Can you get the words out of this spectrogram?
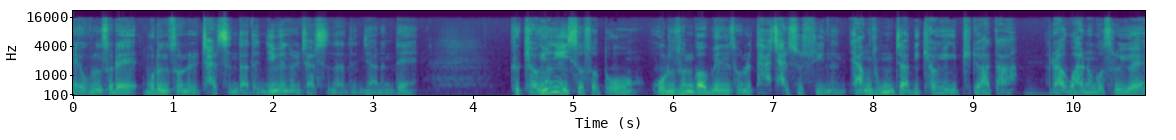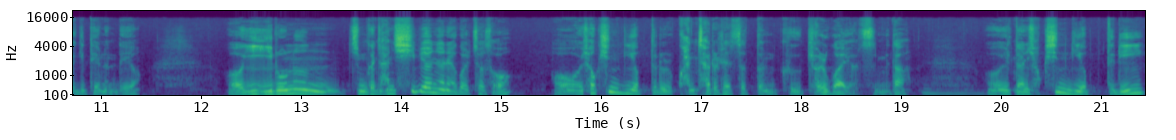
예, 오른손에 오른손을 잘 쓴다든지 왼손을 잘 쓴다든지 하는데 그 경영에 있어서도 오른손과 왼손을 다 잘 쓸 수 있는 양손잡이 경영이 필요하다라고 하는 것으로 요약이 되는데요. 어, 이 이론은 지금까지 한 10여 년에 걸쳐서 어, 혁신 기업들을 관찰을 했었던 그 결과였습니다. 어, 일단 혁신 기업들이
